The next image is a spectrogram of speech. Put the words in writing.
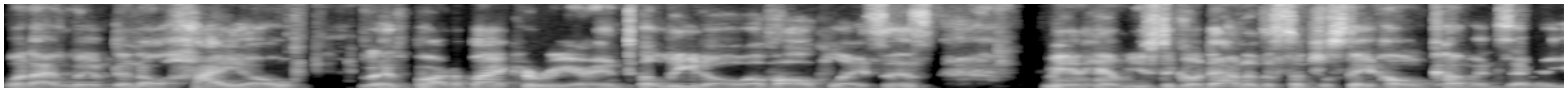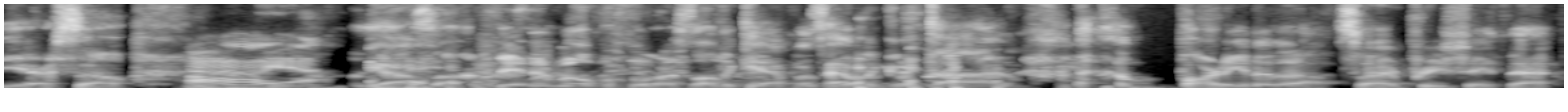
when I lived in Ohio as part of my career in Toledo, of all places, me and him used to go down to the Central State homecomings every year. So, oh yeah, yeah. So I've been in Wilberforce on the campus, having a good time, partying it up. So I appreciate that.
